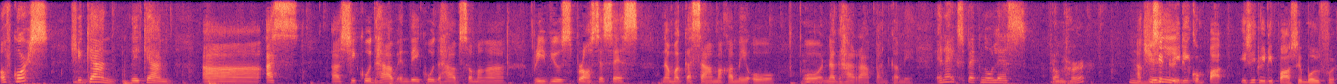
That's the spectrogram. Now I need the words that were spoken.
Of course, she can. They can. Uh, as uh, she could have and they could have sa mga previous processes na magkasama kami o o nagharapan kami. And I expect no less from her. is it really compa- is it really possible for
